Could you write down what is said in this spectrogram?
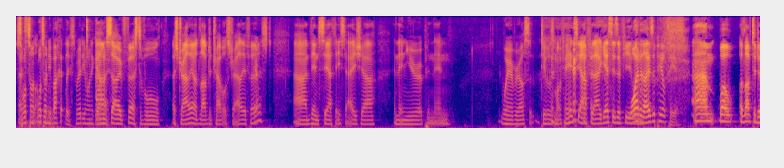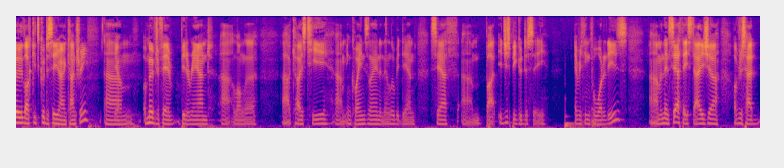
So what's on what's on your bucket list? Where do you want to go? Um, so first of all, Australia. I'd love to travel Australia first, uh, then Southeast Asia, and then Europe, and then wherever else it tickles my fancy. After that, I guess there's a few. Why do those appeal to you? um, well, I'd love to do like it's good to see your own country. Um, I've moved a fair bit around uh, along the uh, coast here um, in Queensland and then a little bit down south. Um, but it'd just be good to see everything for what it is. Um, and then Southeast Asia, I've just had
